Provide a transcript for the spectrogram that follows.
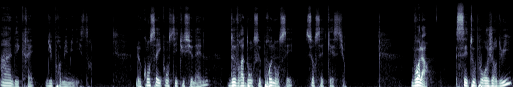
à un décret du Premier ministre. Le Conseil constitutionnel devra donc se prononcer sur cette question. Voilà, c'est tout pour aujourd'hui.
